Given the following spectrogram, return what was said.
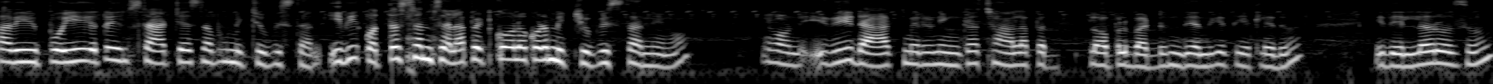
అవి పోయి స్టార్ట్ చేసినప్పుడు మీకు చూపిస్తాను. ఇవి కొత్త స్టెమ్స్ ఎలా పెట్టుకోవాలో కూడా మీకు చూపిస్తాను నేను. ఇవ్వండి ఇది డార్క్ మెరూన్ ఇంకా చాలా పెద్ద లోపల బడ్ ఉంది అందుకే తీయట్లేదు. ఇది ఎల్లో రోజు.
